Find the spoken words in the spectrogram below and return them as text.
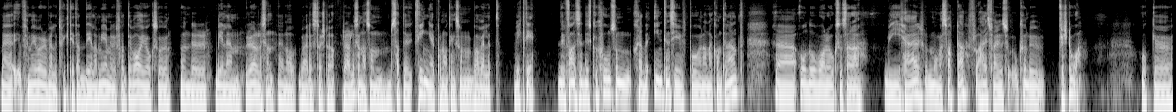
Men för mig var det väldigt viktigt att dela med mig. För att det var ju också under BLM-rörelsen, en av världens största rörelserna, som satte finger på någonting som var väldigt viktigt. Det fanns en diskussion som skedde intensivt på en annan kontinent. Eh, och då var det också så här, vi här, många svarta här i Sverige, kunde förstå. Och uh,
